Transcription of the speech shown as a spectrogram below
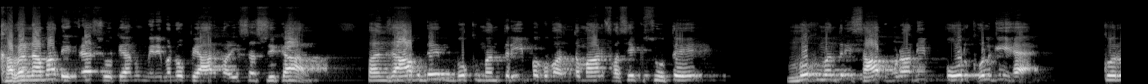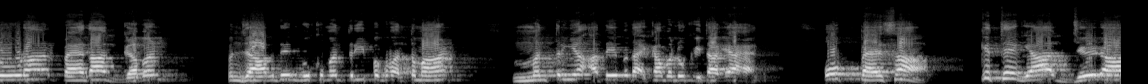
ਖਬਰਨਾਮਾ ਦੇਖ ਰਿਹਾ ਸਰੋਤਿਆਂ ਨੂੰ, ਮੇਰੇ ਵੱਲੋਂ ਪਿਆਰ ਭਰੀ ਸਤਿ ਸ੍ਰੀ ਅਕਾਲ। ਪੰਜਾਬ ਦੇ ਮੁੱਖ ਮੰਤਰੀ ਭਗਵੰਤ ਮਾਨ ਫਸੇ ਕਸੂਤੇ। ਮੁੱਖ ਮੰਤਰੀ ਸਾਹਿਬ ਹੁਣਾਂ ਦੀ ਪੋਲ ਖੁੱਲ ਗਈ ਹੈ। ਕਰੋੜਾਂ ਰੁਪਏ ਦਾ ਗਬਨ ਪੰਜਾਬ ਦੇ ਮੁੱਖ ਮੰਤਰੀ ਭਗਵੰਤ ਮਾਨ ਮੰਤਰੀਆਂ ਅਤੇ ਵਿਧਾਇਕਾਂ ਵੱਲੋਂ ਕੀਤਾ ਗਿਆ ਹੈ। ਉਹ ਪੈਸਾ ਕਿੱਥੇ ਗਿਆ ਜਿਹੜਾ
